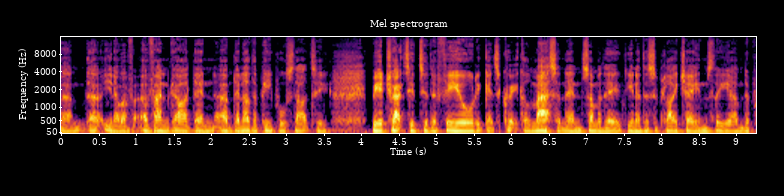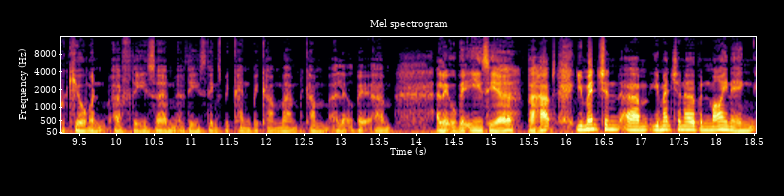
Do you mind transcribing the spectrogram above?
um, uh, you know, of a vanguard, then um, then other people start to be attracted to the field. It gets a critical mass, and then some of the you know the supply chains, the um, the procurement of these um, of these things can become um, become a little bit a little bit easier, perhaps. You mentioned you mentioned urban mining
